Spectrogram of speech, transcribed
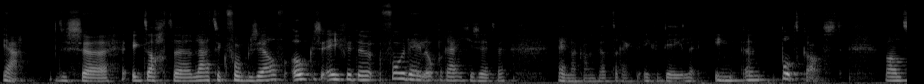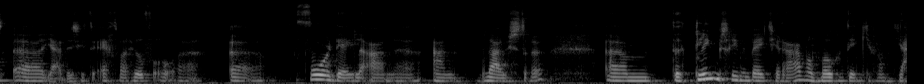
ja, dus uh, ik dacht, laat ik voor mezelf ook eens even de voordelen op een rijtje zetten. En dan kan ik dat direct even delen in een podcast. Want ja, er zitten echt wel heel veel voordelen aan, aan luisteren. Um, dat klinkt misschien een beetje raar, want mogelijk denk je van ja,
